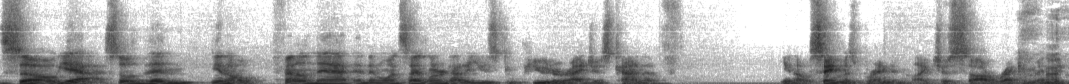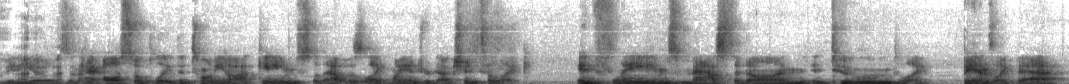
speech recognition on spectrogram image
so yeah, so then you know found that, and then once I learned how to use computer, I just kind of, you know, same as Brendan, like just saw recommended videos, and I also played the Tony Hawk game, so that was like my introduction to like In Flames, Mastodon, Entombed, like bands like that,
